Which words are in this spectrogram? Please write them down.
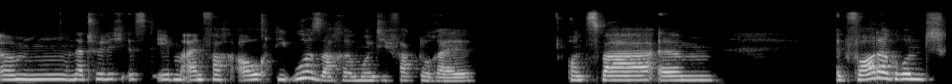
ähm, natürlich ist eben einfach auch die Ursache multifaktorell. Und zwar ähm, im Vordergrund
